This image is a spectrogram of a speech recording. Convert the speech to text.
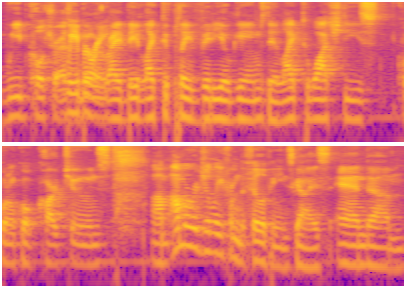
weeb culture as Weebery. well, right? They like to play video games. They like to watch these quote unquote cartoons. Um, I'm originally from the Philippines, guys, and um,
